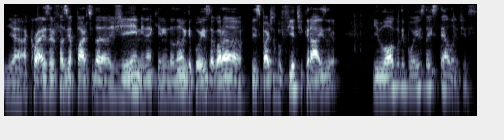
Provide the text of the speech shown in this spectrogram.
e a Chrysler fazia parte da GM, né, querendo ou não, e depois agora fez parte do Fiat Chrysler e logo depois da Stellantis.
